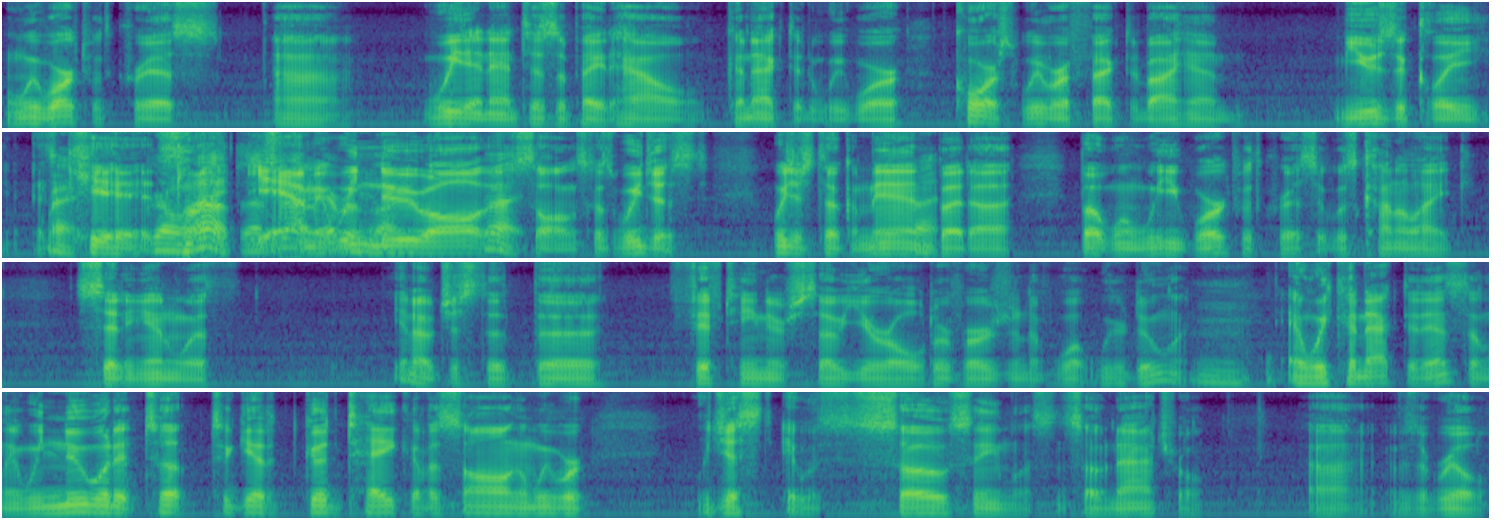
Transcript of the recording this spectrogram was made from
when we worked with Chris. Uh, we didn't anticipate how connected we were. Of course, we were affected by him musically as Right. kids. Growing Like, up, yeah, I mean, everybody. we knew all those Right. songs because we just we just took them in. Right. But uh, but when we worked with Chris, it was kind of like sitting in with, you know, just the the 15 or so year older version of what we're doing, Mm. and we connected instantly. We knew what it took to get a good take of a song, and we were we just it was so seamless and so natural. Uh, it was a real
